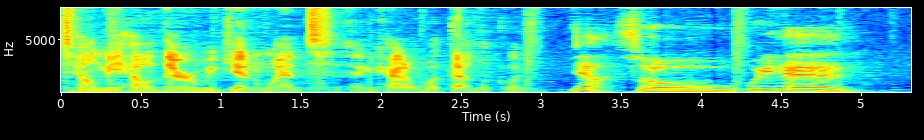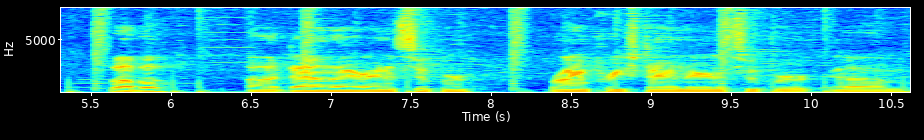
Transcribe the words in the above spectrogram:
tell me how their weekend went and kind of what that looked like. Yeah, so we had Bubba uh, down there in a super, Ryan Priest down there in a super, um,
